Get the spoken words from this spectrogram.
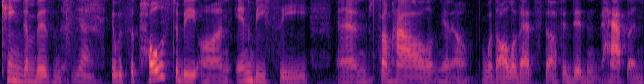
Kingdom Business. Yes. It was supposed to be on NBC, and somehow, you know, with all of that stuff, it didn't happen.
